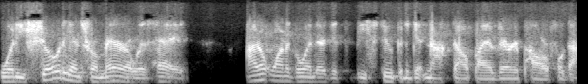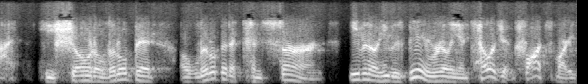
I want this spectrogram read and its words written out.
what he showed against Romero was, hey, I don't want to go in there get be stupid and get knocked out by a very powerful guy. He showed a little bit, a little bit of concern, even though he was being really intelligent and fought smart. He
